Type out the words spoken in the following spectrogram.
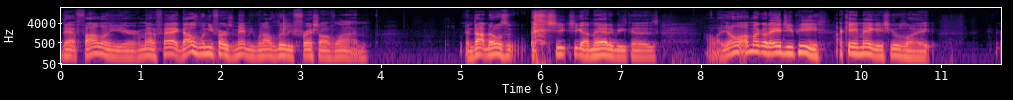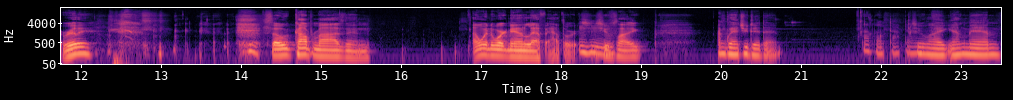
that following year, matter of fact, that was when you first met me when I was literally fresh offline. And Doc knows she she got mad at me because I was like, yo, I'm gonna go to AGP. I can't make it. She was like, Really? so compromised and I went to work there and left afterwards. Mm-hmm. She was like, I'm glad you did that. I love Dr. She was like, young man,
